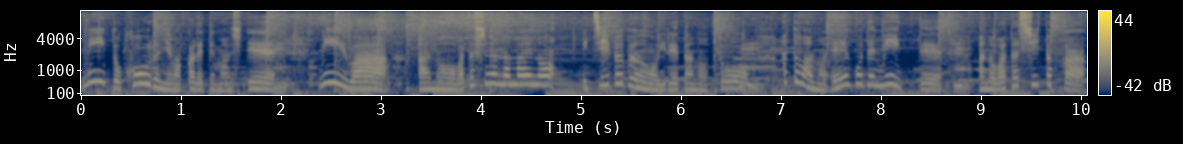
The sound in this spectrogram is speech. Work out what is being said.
ミーとコールに分かれてまして、ミーはあの私の名前の一部分を入れたのと、うん。あとはあの英語で「me」ってうん。あの私とか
